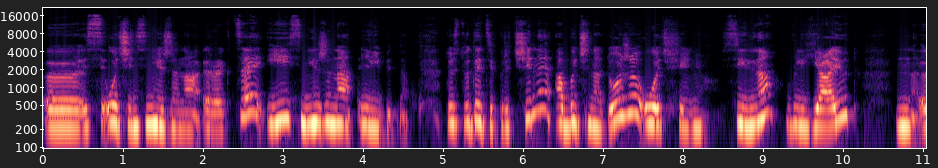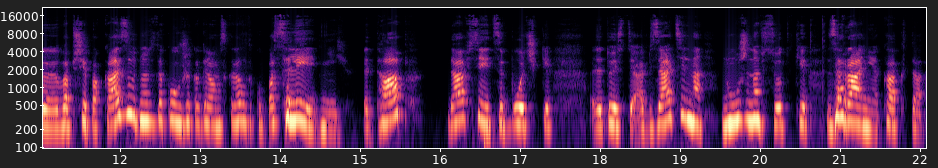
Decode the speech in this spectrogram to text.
очень снижена эрекция и снижена либидо. То есть вот эти причины обычно тоже очень сильно влияют, э, вообще показывают, но это такой уже, как я вам сказала, такой последний этап да, всей цепочки Э, то есть обязательно нужно все-таки заранее как-то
